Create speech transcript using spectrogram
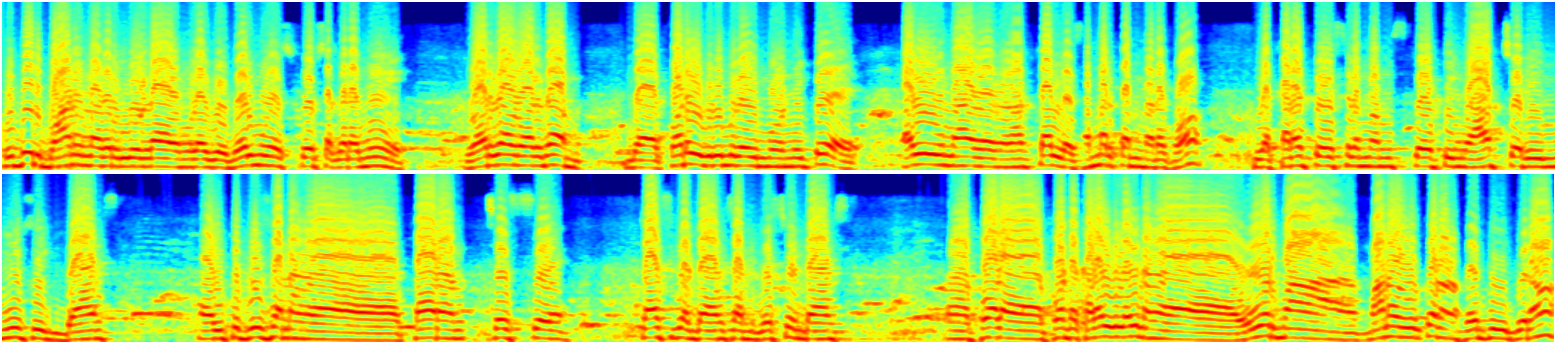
Puthur Banu நகரில் உள்ள எங்களது வேல்முக ஸ்போர்ட்ஸ் அகாடமி வருட வருடம் இந்த கோடை விடுமுறை முன்னிட்டு பதிவு நாட்கள் சம்மர் கேம்ப் நடக்கும். இந்த கராத்தே சிரமம் ஸ்கேட்டிங் ஆர்ச்சரி மியூசிக் டான்ஸ் இப்போ புதுசாக நாங்கள் carrom chess classical dance and western dance போல போன்ற கலைகளை நாங்கள் ஒவ்வொரு மா மாணவர்களுக்கும் நாங்கள் பயிற்றுவிக்கிறோம்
